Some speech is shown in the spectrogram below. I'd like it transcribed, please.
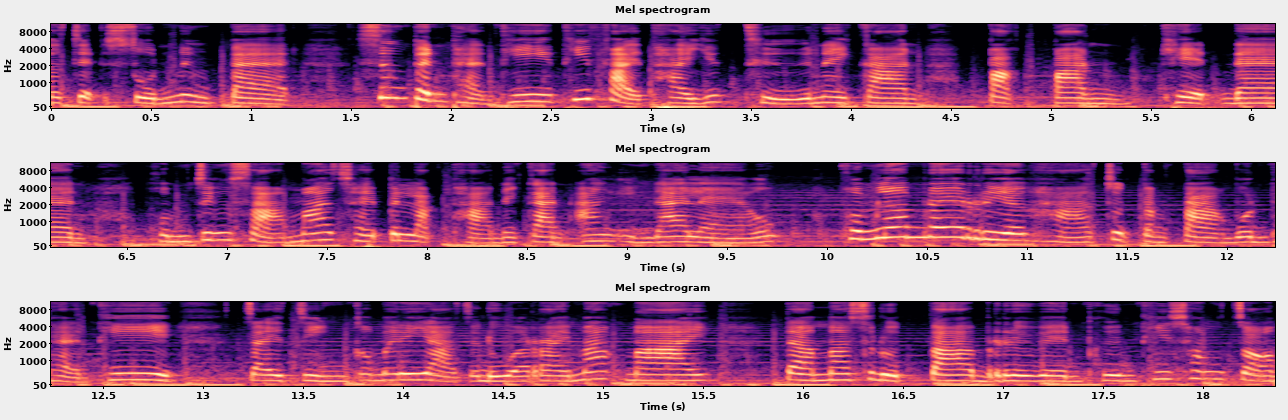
L7018 ซึ่งเป็นแผนที่ที่ฝ่ายไทยยึดถือในการปักปัน เขตแดน ผมจึงสามารถใช้เป็นหลักฐานในการอ้างอิงได้แล้วผมเริ่มได้เรียงหาจุดต่างๆ บนแผนที่ ใจจริงก็ไม่ได้อยากจะดูอะไรมากมาย แต่มาสะดุดตาบริเวณพื้นที่ช่องจอม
